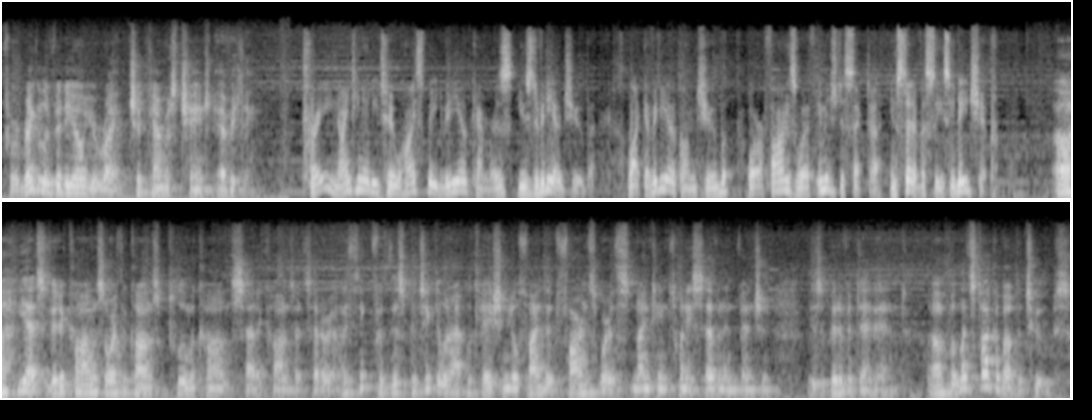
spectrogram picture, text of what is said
for regular video, you're right, chip cameras changed everything. Pre-1982 high-speed video cameras used a video tube, like a Vidicon tube or a Farnsworth image dissector instead of a CCD chip. Uh, yes, Vidicons, Orthicons, Plumbicons, Saticons, etc. I think for this particular application you'll find that Farnsworth's 1927 invention is a bit of a dead end. Uh, but let's talk about the tubes.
